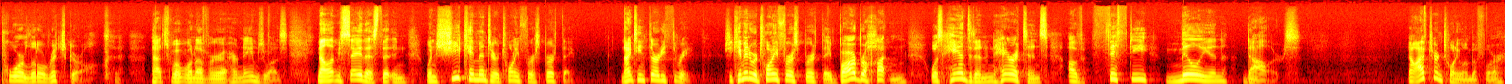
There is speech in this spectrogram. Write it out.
poor little rich girl. That's what one of her, her names was. Now, let me say this that in, when she came into her 21st birthday, 1933, she came into her 21st birthday, Barbara Hutton was handed an inheritance of $50 million. Now, I've turned 21 before.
